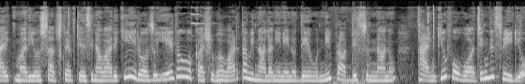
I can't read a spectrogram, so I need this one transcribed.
లైక్ మరియు సబ్స్క్రైబ్ చేసిన వారికి ఈరోజు ఏదో ఒక శుభవార్త వినాలని నేను దేవుణ్ణి ప్రార్థిస్తున్నాను. Thank you for watching this video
